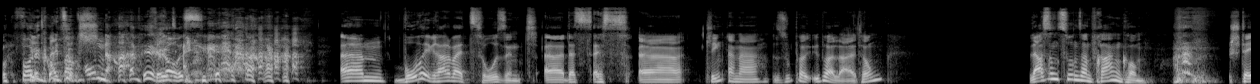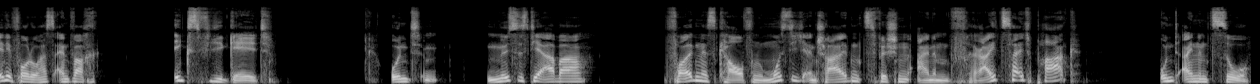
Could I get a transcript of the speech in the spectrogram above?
Und vorne kommt so ein einfach um. Schnabel raus. Ähm, wo wir gerade bei Zoo sind, äh, das es, äh, klingt nach einer super Überleitung. Lass uns zu unseren Fragen kommen. Stell dir vor, du hast einfach x viel Geld und müsstest dir aber Folgendes kaufen. Du musst dich entscheiden zwischen einem Freizeitpark und einem Zoo.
